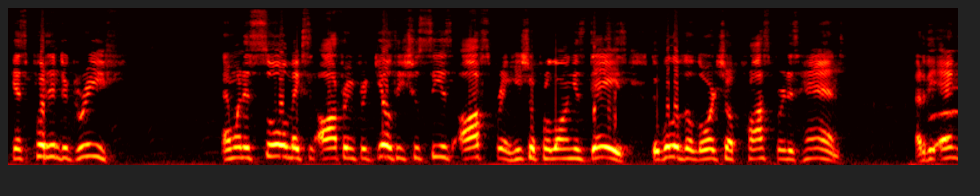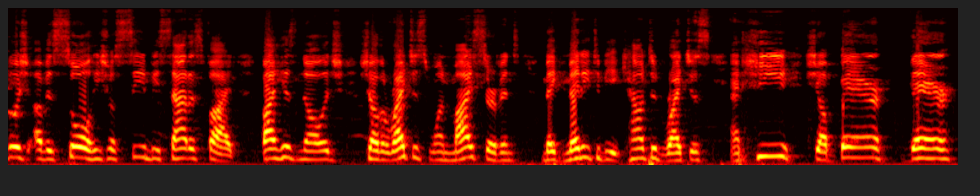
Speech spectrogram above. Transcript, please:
He has put him to grief. And when his soul makes an offering for guilt, he shall see his offspring. He shall prolong his days. The will of the Lord shall prosper in his hand. Out of the anguish of his soul he shall see and be satisfied. By his knowledge shall the righteous one, my servant, make many to be accounted righteous, and he shall bear their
